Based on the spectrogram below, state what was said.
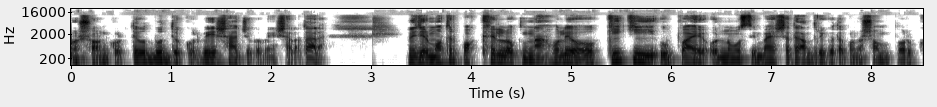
অনুসরণ করতে, উদ্বুদ্ধ করবে, সাহায্য করবে ইনশাআল্লাহ। তারা নিজের মতের পক্ষের লোক না হলেও কি কি উপায়ে অন্য মুসলিম ভাইয়ের সাথে আন্তরিকতাপূর্ণ সম্পর্ক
